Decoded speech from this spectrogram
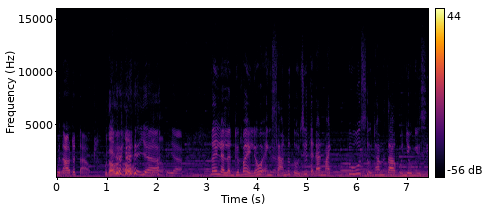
Without a doubt. Without a doubt. yeah, yeah. Đây là lần thứ bảy lễ hội ánh sáng được tổ chức tại Đan Mạch, thu hút sự tham gia của nhiều nghệ sĩ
